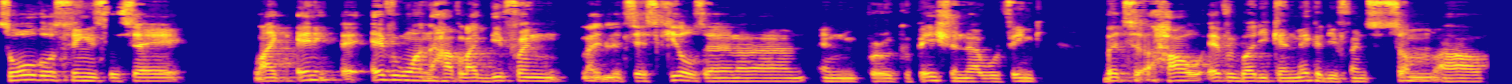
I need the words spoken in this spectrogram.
So all those things to say, like any, everyone have like different, like let's say skills and, uh, and preoccupation, I would think, but how everybody can make a difference. Some are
